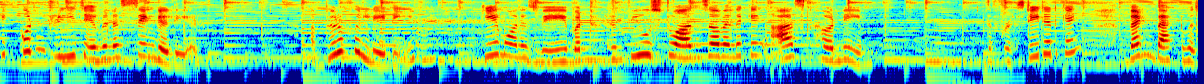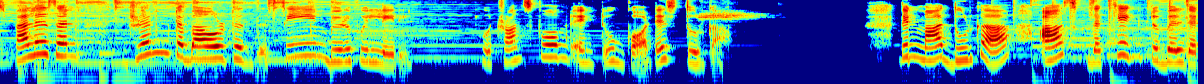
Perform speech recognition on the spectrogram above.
he couldn't reach even a single deer. A beautiful lady came on his way but refused to answer when the king asked her name. The frustrated king went back to his palace and dreamt about the same beautiful lady who transformed into goddess Durga. Then Ma Durga asked the king to build a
